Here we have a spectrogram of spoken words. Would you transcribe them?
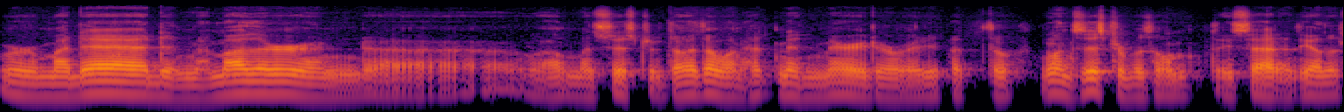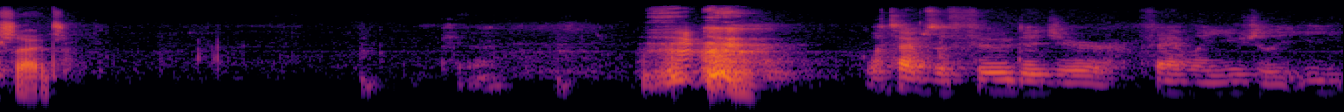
were my dad and my mother and uh, well my sister. The other one had been married already, but the one sister was home. They sat at the other sides. Okay. what types of food did your family usually eat?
